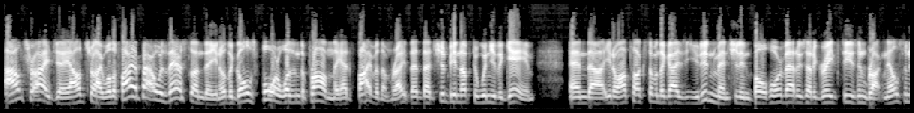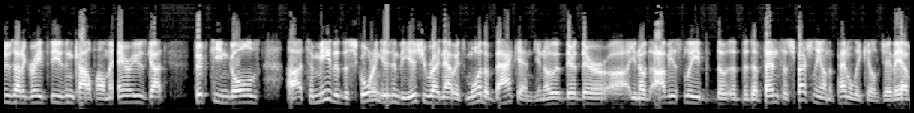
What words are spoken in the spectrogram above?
I'll try, Jay. I'll try. Well, the firepower was there Sunday. You know, the goals four wasn't the problem. They had five of them, right? That that should be enough to win you the game. And uh, you know, I'll talk some of the guys that you didn't mention in Bo Horvat, who's had a great season, Brock Nelson, who's had a great season, Kyle Palmieri, who's got 15 goals. Uh, to me, the, the scoring isn't the issue right now. It's more the back end. You know, they're they're uh, you know obviously the the defense, especially on the penalty kill. Jay, they have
